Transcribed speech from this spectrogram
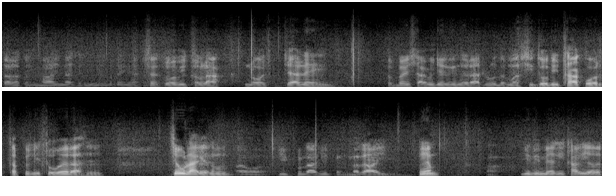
તરત જ માળી નાખી ચોવીસ કલાકનો ચેલેન્જ તો બસ આ વિડીયોની અંદર આટલું તમારે સીધોથી ઠાકોર તપેલી ધોવેરા છે. કેવું લાગે તમને? તીખું લાગ્યું પણ મજા આવી એમ? બીજી મેગી ખાવી હવે?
